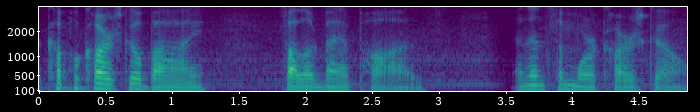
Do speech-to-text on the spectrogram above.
A couple cars go by, followed by a pause, and then some more cars go.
